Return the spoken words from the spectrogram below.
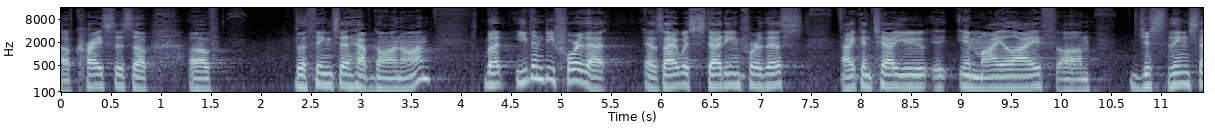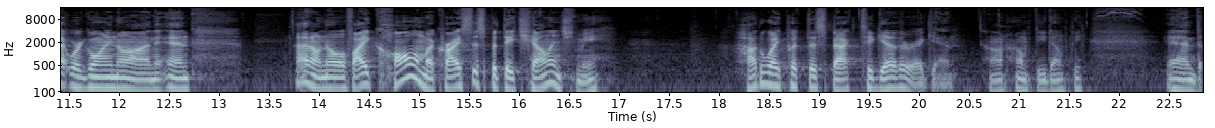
a crisis of, of the things that have gone on. But even before that, as I was studying for this, I can tell you in my life, um, just things that were going on. And I don't know if I call them a crisis, but they challenged me. How do I put this back together again? On Humpty Dumpty. And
